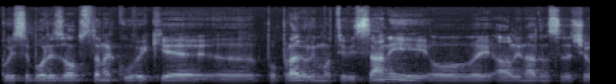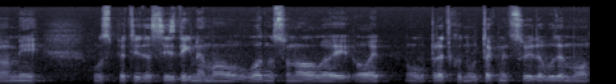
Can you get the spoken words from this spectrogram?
koji se bori za opstanak uvek je e, po pravili motivisaniji, ovaj, ali nadam se da ćemo mi uspeti da se izdignemo u odnosu na ovaj, ovaj, ovu prethodnu utakmicu i da budemo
